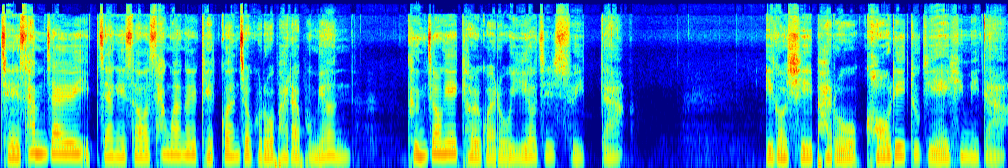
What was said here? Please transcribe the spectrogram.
제3자의 입장에서 상황을 객관적으로 바라보면 긍정의 결과로 이어질 수 있다. 이것이 바로 거리두기의 힘이다.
